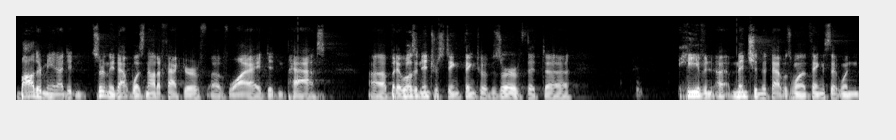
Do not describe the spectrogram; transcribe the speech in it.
bother me, and I didn't. Certainly, that was not a factor of, of why I didn't pass. Uh, but it was an interesting thing to observe that uh, he even uh, mentioned that that was one of the things that when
